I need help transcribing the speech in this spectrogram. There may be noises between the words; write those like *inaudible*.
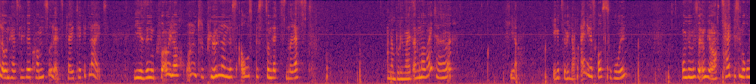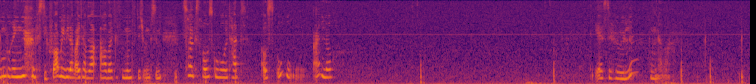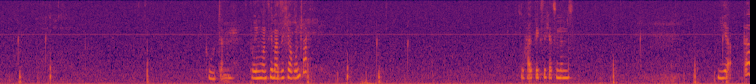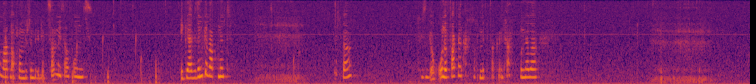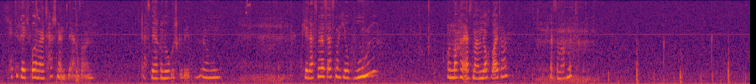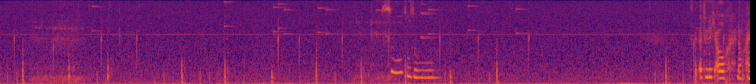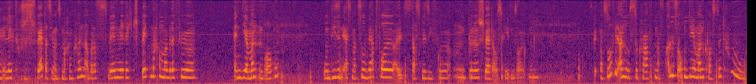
Hallo und herzlich willkommen zu Let's Play Take It Light. Wir sind im Quarryloch und plündern es aus bis zum letzten Rest. Und dann buddeln wir jetzt einfach mal weiter. Ne? Hier. Hier gibt es nämlich noch einiges rauszuholen. Und wir müssen irgendwie auch noch Zeit ein bisschen rumbringen, *laughs* bis die Quarry wieder weiter bearbeitet vernünftig und ein bisschen Zeugs rausgeholt hat. Aus, uh, ein Loch. Die erste Höhle. Wunderbar. Gut, dann bringen wir uns hier mal sicher runter. So halbwegs sicher zumindest. Ja, da warten auch schon bestimmt wieder die Zombies auf uns. Egal, wir sind gewappnet. Nicht wahr? Hier sind wir auch ohne Fackeln. Ach doch, mit Fackeln. Ha, wunderbar. Ich hätte vielleicht vorher meine Taschen entleeren sollen. Das wäre logisch gewesen, irgendwie. Okay, lassen wir das erstmal hier ruhen. Und machen erstmal im Loch weiter. Weiß immer noch mit. So, so, so. Es gibt natürlich auch noch ein elektrisches Schwert, das wir uns machen können, aber das werden wir recht spät machen, weil wir dafür einen Diamanten brauchen. Und die sind erstmal zu wertvoll, als dass wir sie für ein blödes Schwert ausgeben sollten. Es gibt noch so viel anderes zu craften, was alles auch ein Diamant kostet. Huh.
